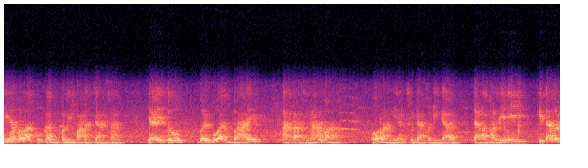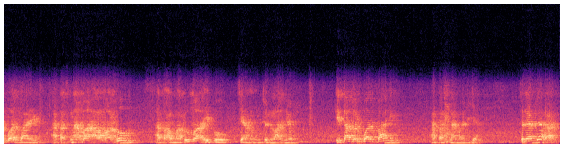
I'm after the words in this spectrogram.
dia melakukan pelimpahan jasa, yaitu berbuat baik atas nama orang yang sudah meninggal. Dalam hal ini, kita berbuat baik atas nama almarhum atau almarhumah Ibu Jiang Jun Lanyo. Kita berbuat baik atas nama dia. Saudara-saudara,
